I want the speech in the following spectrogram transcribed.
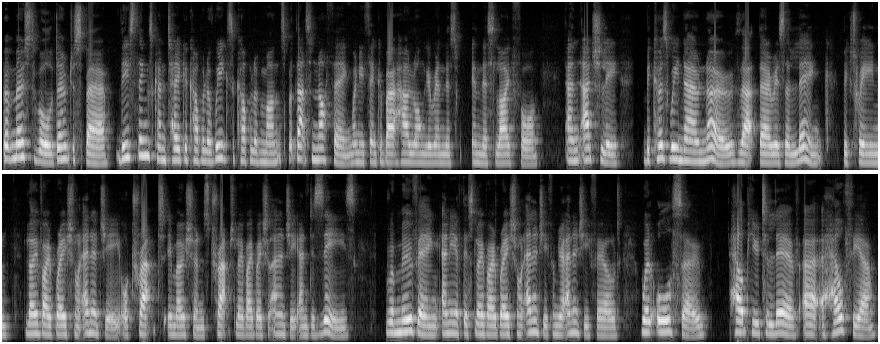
But most of all, don't despair. These things can take a couple of weeks, a couple of months, but that's nothing when you think about how long you're in this in this life for. And actually, because we now know that there is a link between low vibrational energy or trapped emotions, trapped low vibrational energy and disease, removing any of this low vibrational energy from your energy field will also help you to live a, a healthier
